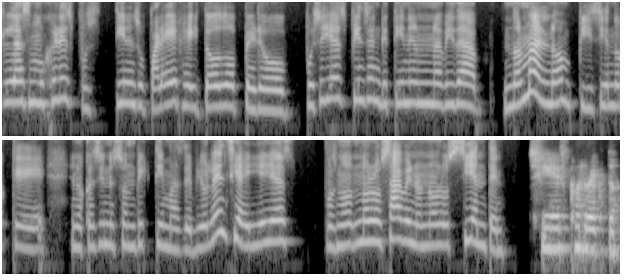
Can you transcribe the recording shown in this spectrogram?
las mujeres pues tienen su pareja y todo, pero pues ellas piensan que tienen una vida normal, ¿no? Diciendo que en ocasiones son víctimas de violencia y ellas pues no, no lo saben o no lo sienten. Sí, es correcto.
